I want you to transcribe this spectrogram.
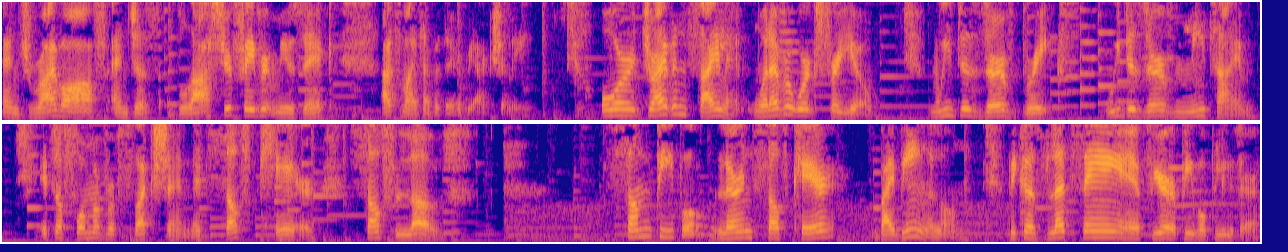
and drive off and just blast your favorite music. That's my type of therapy, actually. Or drive in silent, whatever works for you. We deserve breaks. We deserve me time. It's a form of reflection, it's self care, self love. Some people learn self care by being alone. Because let's say if you're a people pleaser,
